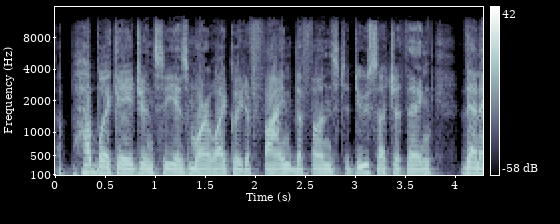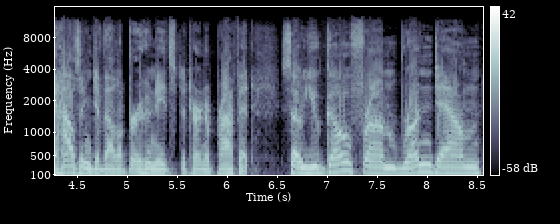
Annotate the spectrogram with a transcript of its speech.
A public agency is more likely to find the funds to do such a thing than a housing developer who needs to turn a profit. So you go from rundown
